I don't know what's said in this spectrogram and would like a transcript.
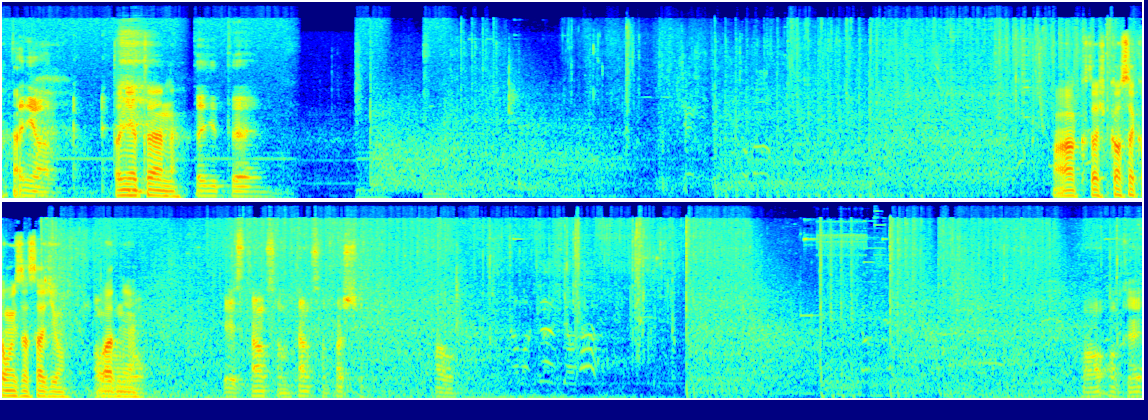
to nie on, To nie ten. to nie ten. O, ktoś kosę komuś zasadził. O, Ładnie. o. Jest, tam są, tam są, patrzcie. O. O, okej.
